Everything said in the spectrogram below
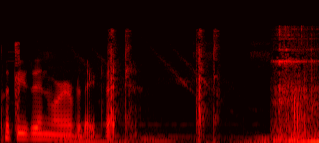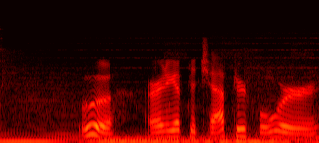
put these in wherever they fit. Ooh, already up to chapter 4,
